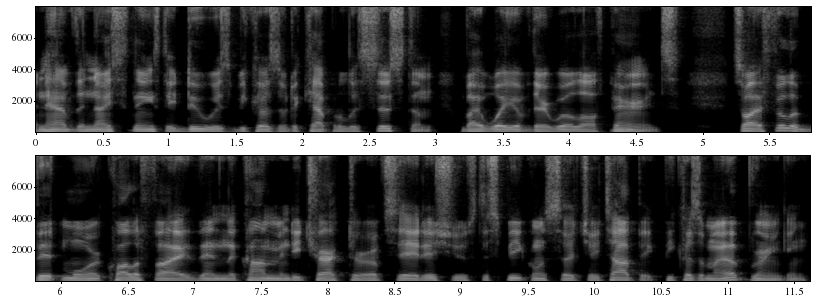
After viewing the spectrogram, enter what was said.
and have the nice things they do is because of the capitalist system by way of their well off parents. So I feel a bit more qualified than the common detractor of said issues to speak on such a topic because of my upbringing,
